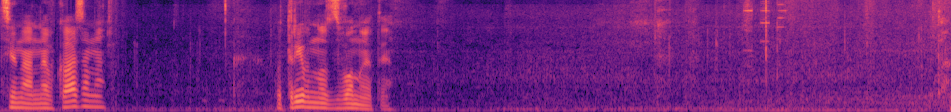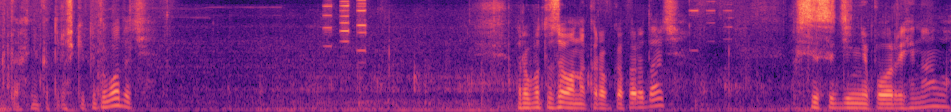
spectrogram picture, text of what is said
Ціна не вказана. Потрібно дзвонити. Так, техніка трошки підводить. Роботизована коробка передач. Всі сидіння по оригіналу.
